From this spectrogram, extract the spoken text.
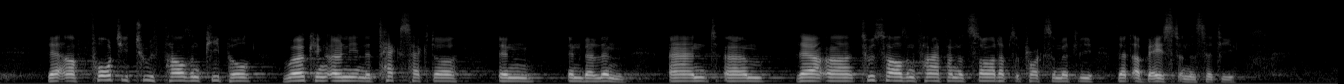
There are 42,000 people working only in the tech sector in, in Berlin. And um, there are 2,500 startups approximately that are based in the city.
